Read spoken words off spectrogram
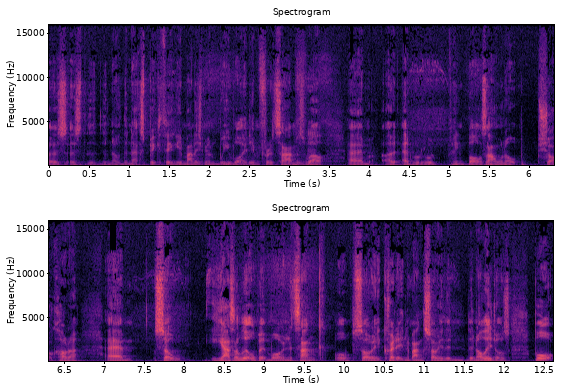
as, as the you know the next big thing in management. We wanted him for a time Mm-hmm. as well. Um, uh, Ed Woodward I think balls that one up, shock horror. Um, so he has a little bit more in the tank, or sorry, credit in the bank, sorry, than than Ollie does. But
